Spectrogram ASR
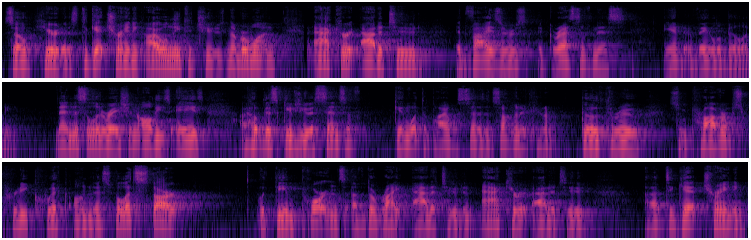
So here it is. To get training, I will need to choose number one, accurate attitude, advisors, aggressiveness, and availability. Now, in this alliteration, all these A's, I hope this gives you a sense of, again, what the Bible says. And so I'm going to kind of go through some Proverbs pretty quick on this. But let's start with the importance of the right attitude, an accurate attitude uh, to get training.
